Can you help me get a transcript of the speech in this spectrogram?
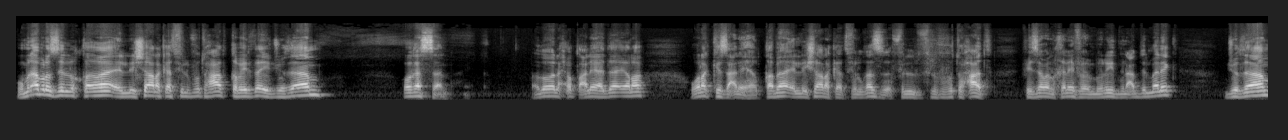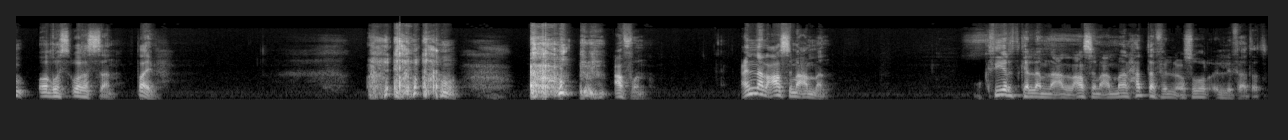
ومن أبرز القبائل اللي شاركت في الفتوحات قبيلتي جذام وغسان. هذول حط عليها دائرة. وركز عليها. القبائل اللي شاركت في الغزو في الفتوحات في زمن الخليفة الوليد بن عبد الملك جذام وغسان. طيب. عفوا. عندنا العاصمة عمان. وكثير تكلمنا عن العاصمة عمان حتى في العصور اللي فاتت.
